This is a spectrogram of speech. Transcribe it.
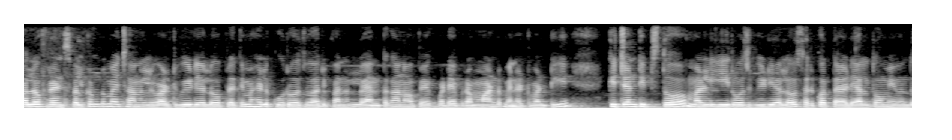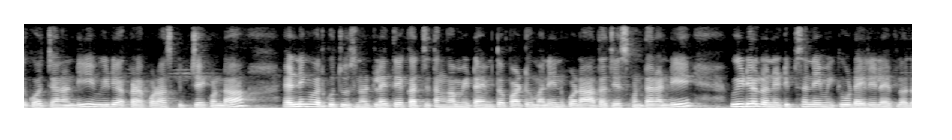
Hello friends welcome to my channel. ఇవాళ వీడియోలో ప్రతి మహిళకు రోజువారీ పనుల్లో ఎంతగానో ఉపయోగపడే బ్రహ్మాండమైనటువంటి కిచెన్ టిప్స్తో మళ్ళీ ఈరోజు వీడియోలో సరికొత్త ఐడియాలతో మీ ముందుకు వచ్చానండి. ఈ వీడియో ఎక్కడ కూడా స్కిప్ చేయకుండా ఎండింగ్ వరకు చూసినట్లయితే ఖచ్చితంగా మీ టైంతో పాటు మనీని కూడా ఆదా చేసుకుంటారండి. వీడియోలోని టిప్స్ అన్నీ మీకు డైలీ లైఫ్లో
